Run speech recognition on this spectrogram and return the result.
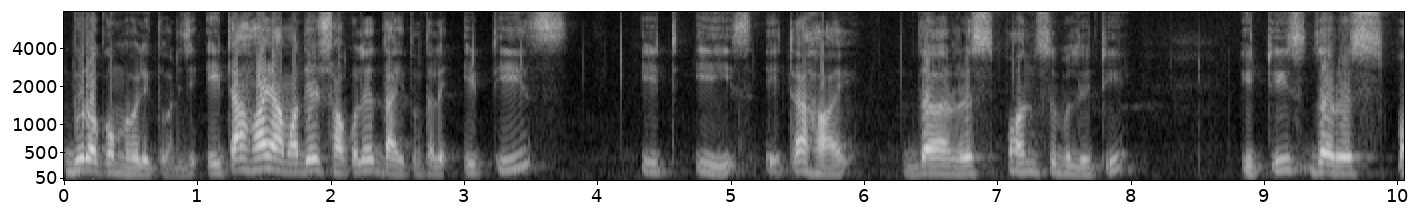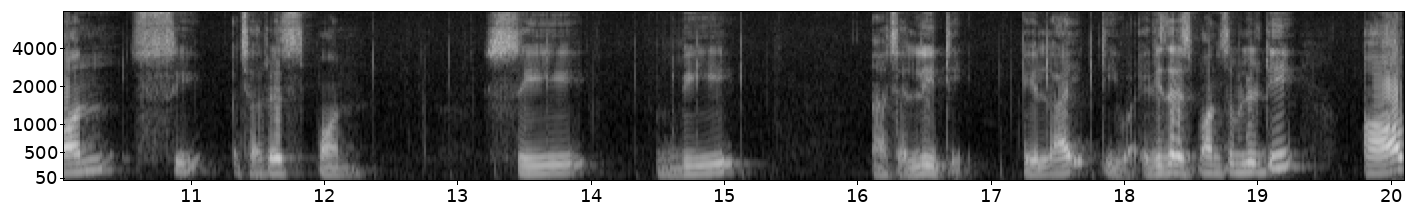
দু রকমভাবে লিখতে পারি, যে এটা হয় আমাদের সকলের দায়িত্ব, তাহলে ইট ইজ ইট ইজ এটা হয় the responsibility it is the রেসপন্সি আচ্ছা রেসপন সি বি আচ্ছা লিটি L I T Y it is the responsibility of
